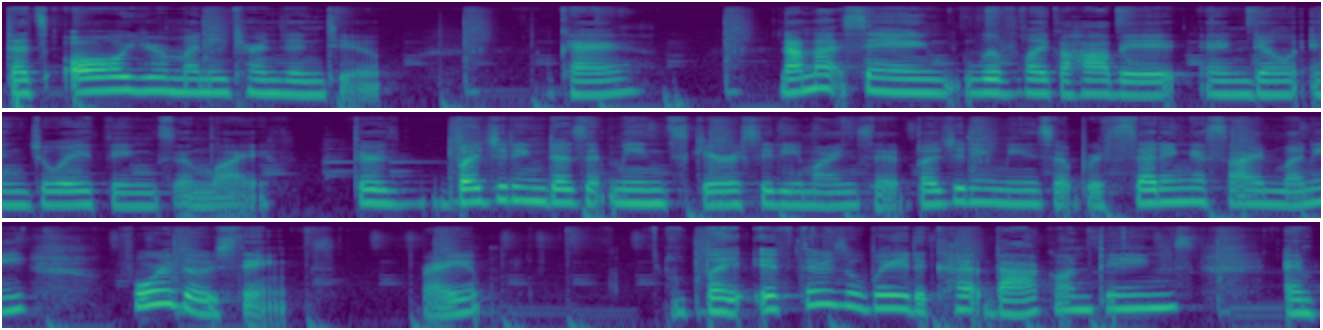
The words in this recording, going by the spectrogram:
That's all your money turns into. Okay? Now, I'm not saying live like a hobbit and don't enjoy things in life. There's budgeting doesn't mean scarcity mindset. Budgeting means that we're setting aside money for those things, right? But if there's a way to cut back on things and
